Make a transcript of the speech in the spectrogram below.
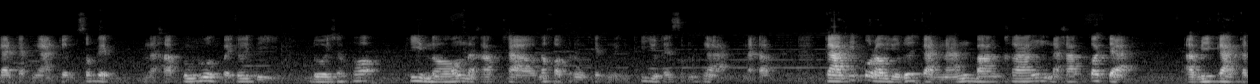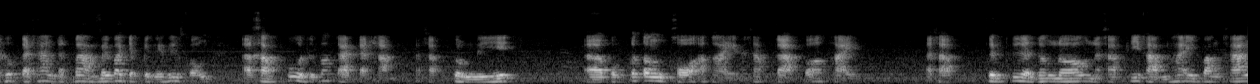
การจัดงานจนสำเร็จนะครับรุ่งร่วงไปด้วยดี โดยเฉพาะพี่น้องนะครับ ชาวนครพนมเขตหนึ่งที่อยู่ในสำนักงานนะครับ การที่พวกเราอยู่ด้วยกันนั้นบางครั้งนะครับ ก็จะมีการกระทบกระทั่งกันบ้าง ไม่ว่าจะเป็นในเรื่องของอ่าคำพูดหรือว่าการกระทำนะครับ ตรงนี้ผมก็ต้องขออภัยนะครับกราบขออภัยนะครับ เพื่อนๆน้องๆนะครับ ที่ทำให้บางครั้ง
